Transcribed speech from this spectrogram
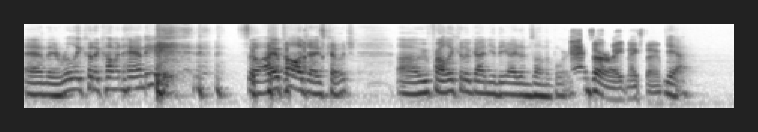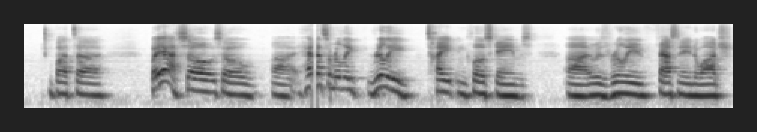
and they really could have come in handy. so I apologize, Coach. Uh, we probably could have gotten you the items on the board. That's all right. Next time. Yeah, but uh, but yeah, so so uh, had some really really tight and close games. Uh, it was really fascinating to watch.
